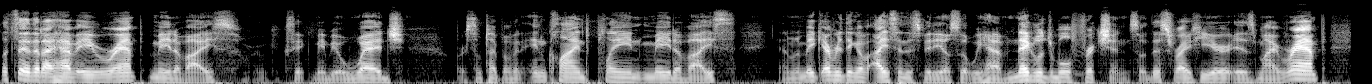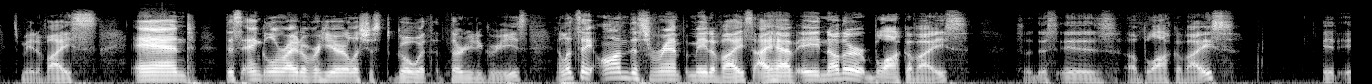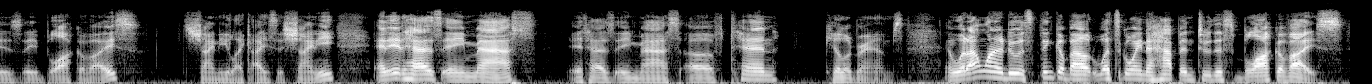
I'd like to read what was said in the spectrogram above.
let's say that I have a ramp made of ice, or we could say maybe a wedge, or some type of an inclined plane made of ice. And I'm going to make everything of ice in this video so that we have negligible friction. So this right here is my ramp. It's made of ice. And this angle right over here, let's just go with 30 degrees. And let's say on this ramp made of ice, I have another block of ice. So this is a block of ice. It is a block of ice. It's shiny like ice is shiny. And it has a mass. It has a mass of 10 kilograms. And what I want to do is think about what's going to happen to this block of ice.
